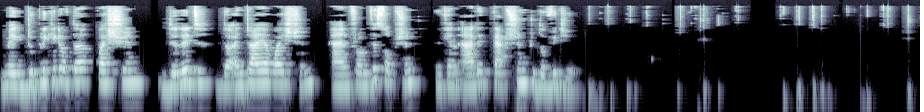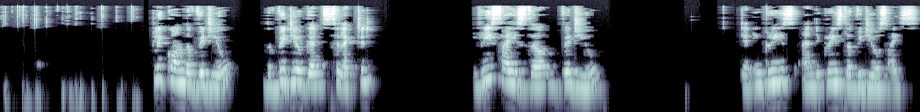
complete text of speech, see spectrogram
Make duplicate of the question. Delete the entire question. And from this option you can add a caption to the video. Click on the video the video gets selected. Resize the video. Can increase and decrease the video size.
